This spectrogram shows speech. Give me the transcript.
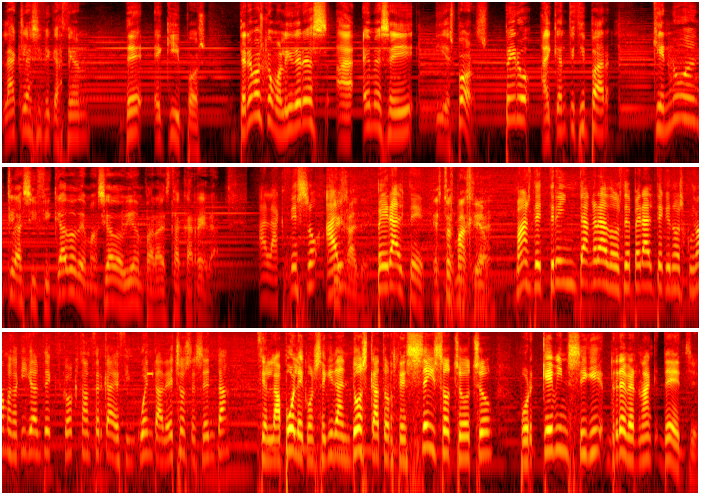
la clasificación de equipos. Tenemos como líderes a MSI y Sports, pero hay que anticipar que no han clasificado demasiado bien para esta carrera. Al acceso al Fíjate. peralte. Esto es magia. ¿eh? Más de 30 grados de peralte que nos cruzamos aquí, que antes creo que están cerca de 50, de hecho 60. En la pole conseguida en 2.14.688 por Kevin Siggy Revernack de Edge.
